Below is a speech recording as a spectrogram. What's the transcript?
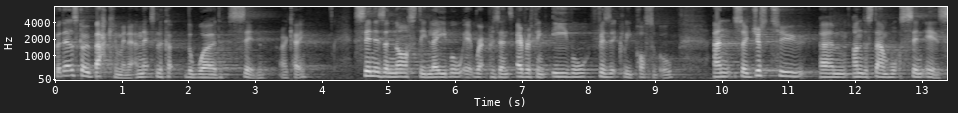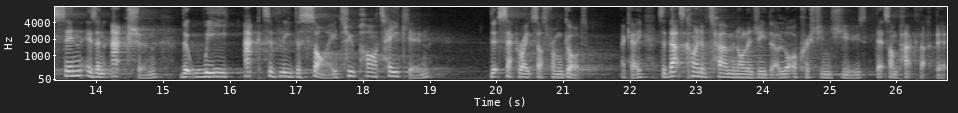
But let's go back a minute and let's look at the word sin, okay? Sin is a nasty label, it represents everything evil physically possible. And so, just to um, understand what sin is sin is an action that we actively decide to partake in that separates us from God. Okay? So that's kind of terminology that a lot of Christians use. Let's unpack that a bit.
